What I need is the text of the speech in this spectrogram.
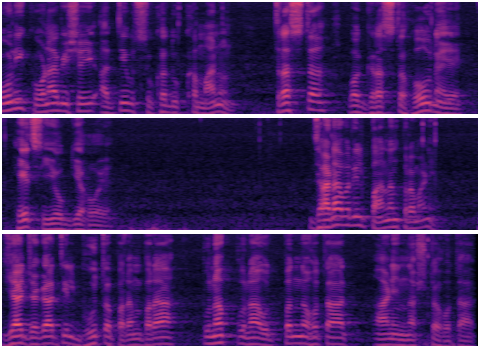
कोणी कोणाविषयी अतीव सुखदुःख मानून त्रस्त व ग्रस्त होऊ नये हेच योग्य होय. झाडावरील पानांप्रमाणे या जगातील भूत परंपरा पुन्हा पुन्हा उत्पन्न होतात आणि नष्ट होतात.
